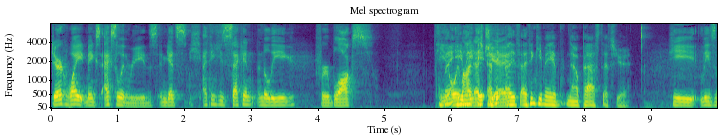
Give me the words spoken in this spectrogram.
Derrick White makes excellent reads and gets. I think he's second in the league for blocks. He only he behind may- I SGA. think, I, I think he may have now passed FGA. he leads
